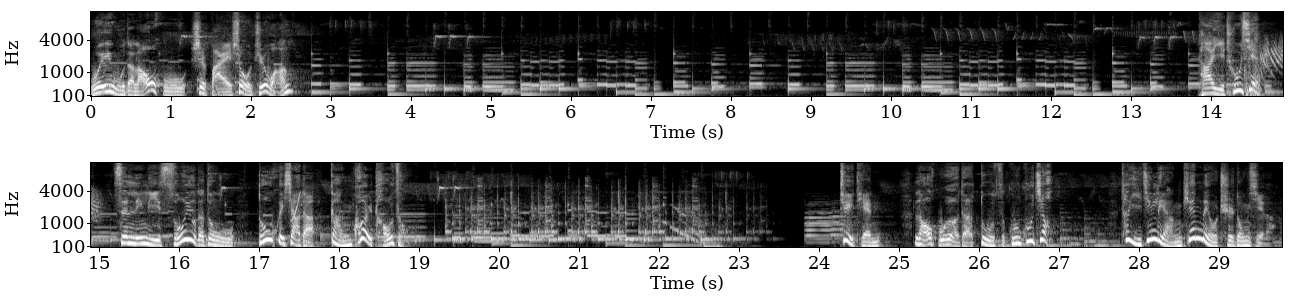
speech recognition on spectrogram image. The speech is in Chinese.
威武的老虎是百兽之王。它一出现，森林里所有的动物都会吓得赶快逃走。这天，老虎饿得肚子咕咕叫，它已经两天没有吃东西了。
